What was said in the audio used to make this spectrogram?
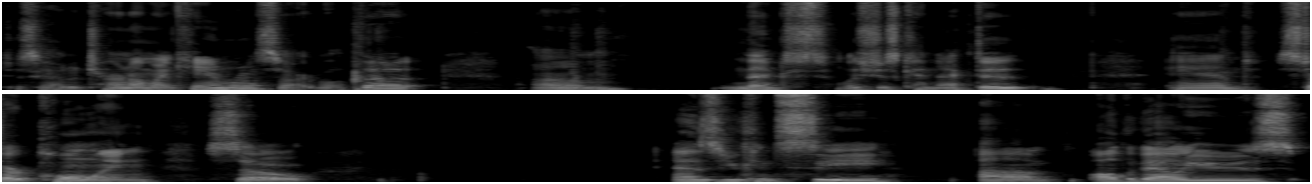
Just got to turn on my camera. Sorry about that. Um, next, let's just connect it and start polling. So as you can see, um, all the values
